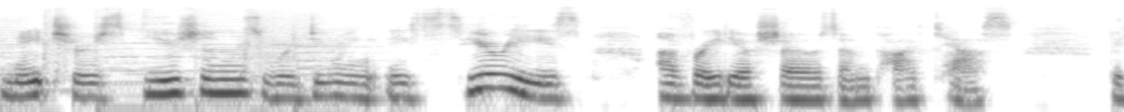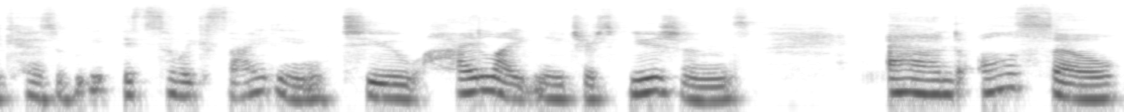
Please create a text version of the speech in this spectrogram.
Nature's Fusions. We're doing a series of radio shows and podcasts because it's so exciting to highlight Nature's Fusions and also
